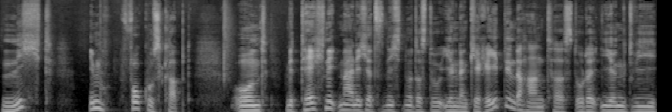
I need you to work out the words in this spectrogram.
nicht im Fokus gehabt. Und mit Technik meine ich jetzt nicht nur, dass du irgendein Gerät in der Hand hast oder irgendwie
